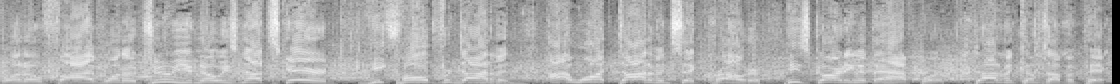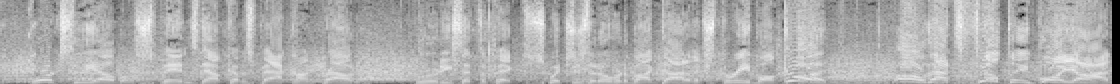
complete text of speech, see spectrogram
105, 102. You know he's not scared. He called for Donovan. I want Donovan, said Crowder. He's guarding him at the half court. Donovan comes off a pick, works to the elbow, spins, now comes back on Crowder. Rudy sets a pick, switches it over to Bogdanovic. Three ball, good. Oh, that's filthy, Bojan.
